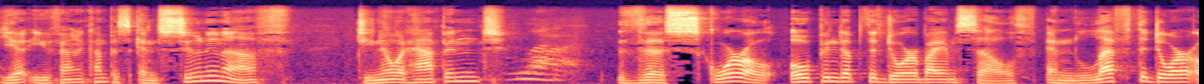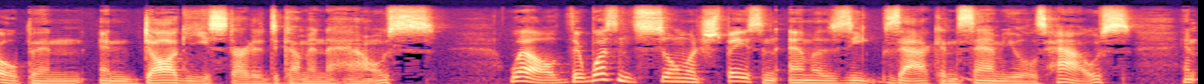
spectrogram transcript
yeah, you found a compass. And soon enough, do you know what happened? The squirrel opened up the door by himself and left the door open, and doggies started to come in the house. Well, there wasn't so much space in Emma, Zeke, Zach, and Samuel's house, and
